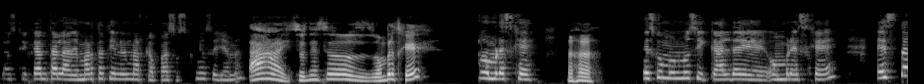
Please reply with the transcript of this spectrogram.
los que canta la de Marta tienen marcapasos. ¿Cómo se llama? Ay, ¿son esos hombres G? Hombres G. Ajá. Es como un musical de hombres G. Está,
